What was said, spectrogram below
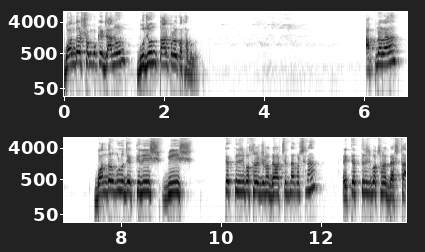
বন্দর সম্পর্কে জানুন, বুঝুন, তারপরে কথা বলুন। আপনারা বন্দরগুলো যে তিরিশ, বিশ, তেত্রিশ বছরের জন্য দেওয়ার চিন্তা করছে না? এই তেত্রিশ বছরের দেশটা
